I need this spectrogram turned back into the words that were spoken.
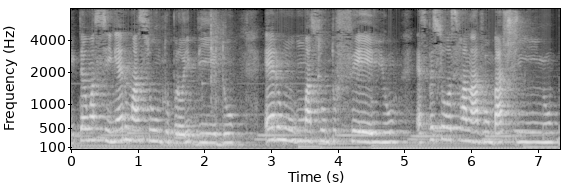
Então, assim, era um assunto proibido, era um, um assunto feio, as pessoas falavam baixinho,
